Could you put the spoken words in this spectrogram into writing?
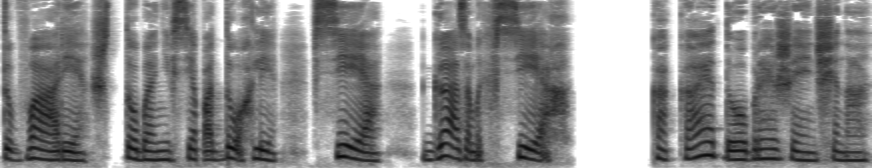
Твари! Чтобы они все подохли! Все! Газом их всех!» «Какая добрая женщина!»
